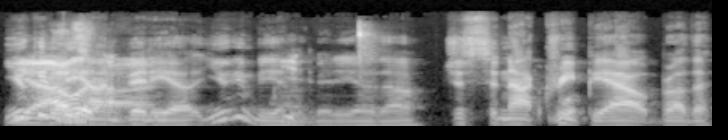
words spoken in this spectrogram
You Yeah, can be I- on video. You can be on video though, just to not creep you out, brother.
